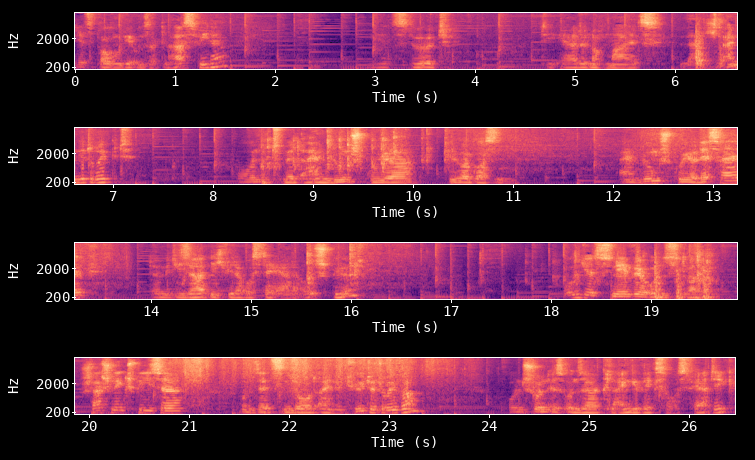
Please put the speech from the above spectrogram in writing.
Jetzt brauchen wir unser Glas wieder. Jetzt wird die Erde nochmals leicht angedrückt und mit einem Blumensprüher übergossen. Ein Blumensprüher deshalb, damit die Saat nicht wieder aus der Erde ausspült. Und jetzt nehmen wir uns drei Schaschlikspieße und setzen dort eine Tüte drüber. Und schon ist unser Kleingewächshaus fertig.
